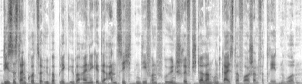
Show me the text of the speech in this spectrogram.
Dies ist ein kurzer Überblick über einige der Ansichten, die von frühen Schriftstellern und Geisterforschern vertreten wurden.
